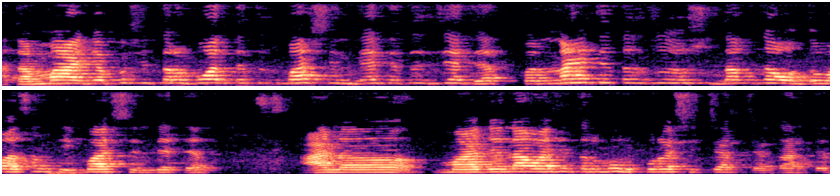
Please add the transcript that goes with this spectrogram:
आता माझ्यापाशी तर बोलतातच भाषण देतातच देतात पण नाही तिथं सुद्धा जाऊन तुम्हाला सांगते भाषण देतात. आणि माझ्या नावाची तर भरपूर अशी चर्चा करतात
